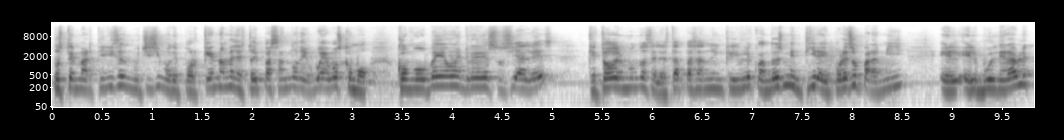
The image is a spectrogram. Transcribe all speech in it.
pues te martirizas muchísimo de por qué no me la estoy pasando de huevos, como, como veo en redes sociales que todo el mundo se le está pasando increíble cuando es mentira. Y por eso para mí el, el vulnerable,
